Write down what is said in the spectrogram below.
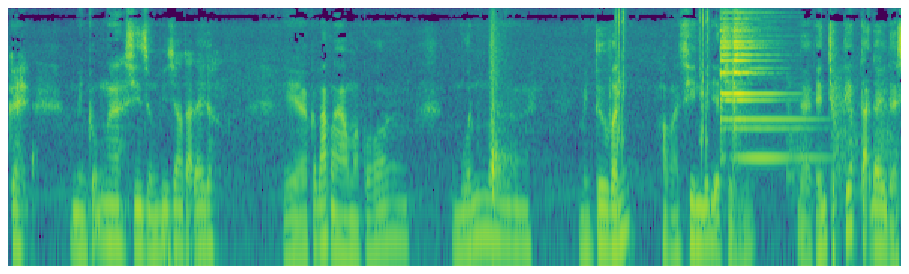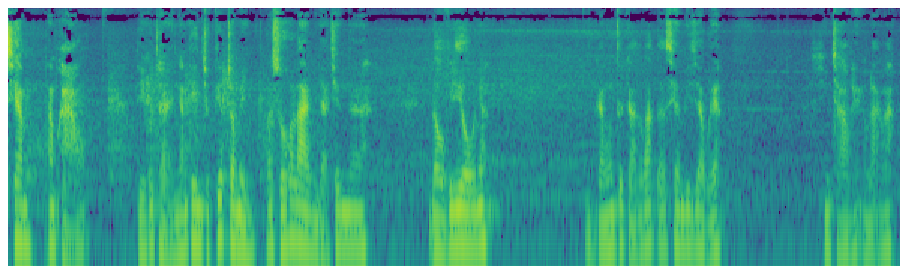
Ok mình cũng ờ, xin dừng video tại đây thôi. Thì ờ, các bác nào mà có muốn ờ, mình tư vấn hoặc là xin cái địa chỉ để đến trực tiếp tại đây để xem, tham khảo thì có thể nhắn tin trực tiếp cho mình. Có số hotline mình để trên đầu video nhé. Cảm ơn tất cả các bác đã xem video của em. Xin chào và hẹn gặp lại các bác.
